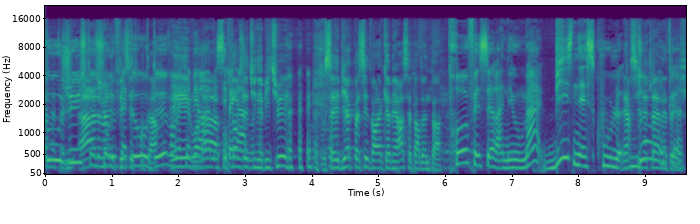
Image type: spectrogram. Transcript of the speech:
tout juste ah, sur le plateau devant la caméra. mais c'est pas grave. vous êtes une habituée. vous savez bien que passer devant la caméra, ça pardonne pas. Professeur à Neoma Business School. Merci d'être là, Nathalie.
